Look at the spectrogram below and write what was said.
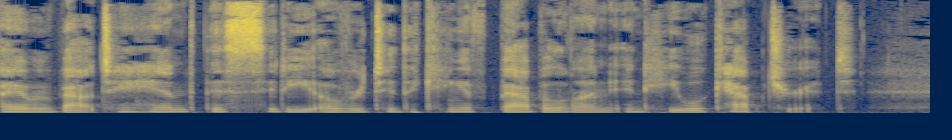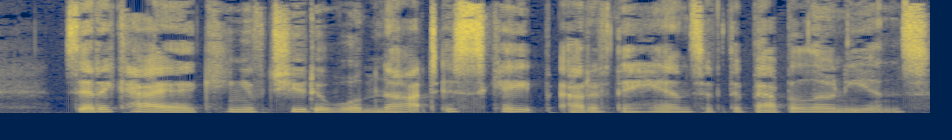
I am about to hand this city over to the king of Babylon, and he will capture it. Zedekiah, king of Judah, will not escape out of the hands of the Babylonians,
